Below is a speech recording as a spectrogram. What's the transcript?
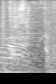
Burn!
